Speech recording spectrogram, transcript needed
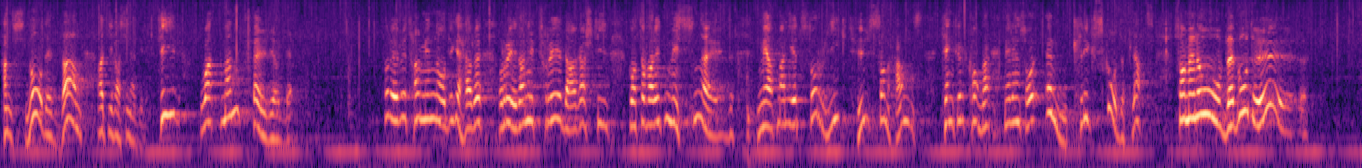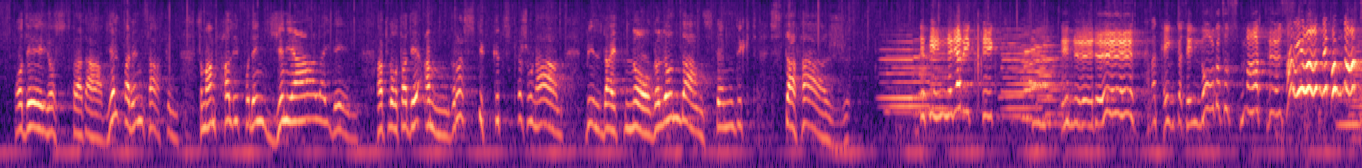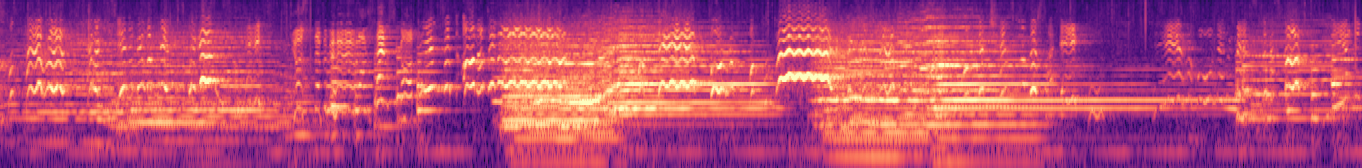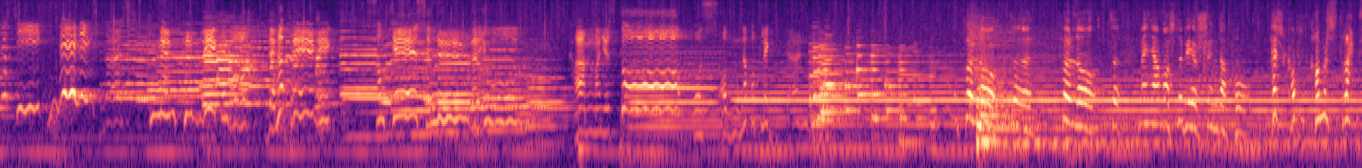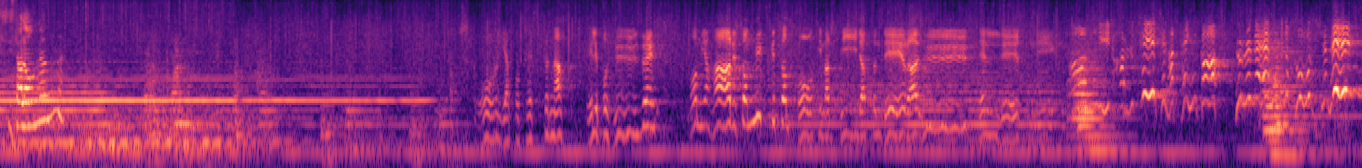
Hans nåd är van att giva sina direktiv och att man följer dem. För övrigt har min nådige Herre redan i tre dagars tid gått och varit missnöjd med att man i ett så rikt hus som hans tänker komma med en så ömklig skådeplats som en obebodd ö. Och det är just för att avhjälpa den saken som han fallit på den geniala idén att låta det andra styckets personal bilda ett någorlunda anständigt staffage. Det finner jag riktigt In öde kan man tänka sig något så smartlöst. Varianer på natt och stäver är en silver blixtegen Just därför behöver hon sällskap. Intet annat än öl. Man ju stå och somna på fläcken Förlåt, eh, förlåt, men jag måste be er skynda på. Herrskapet kommer strax i salongen. Står jag på festerna eller på huvudet om jag har så mycket som två timmars tid att fundera ut en lösning? Alltid har du tid till att tänka Remember who you mean.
